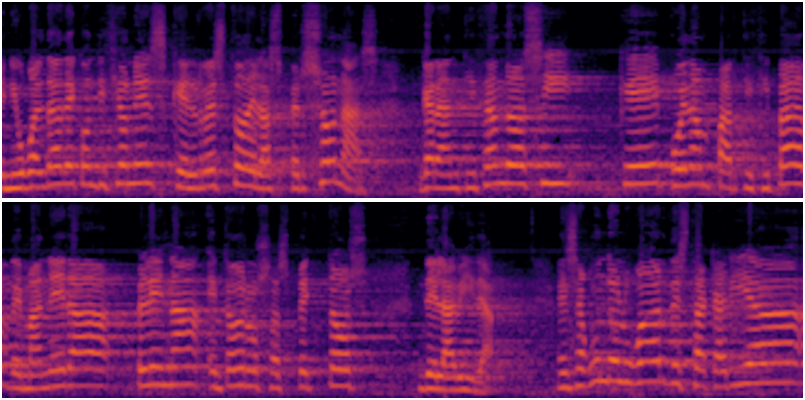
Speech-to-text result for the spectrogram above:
en igualdad de condiciones que el resto de las personas, garantizando así que puedan participar de manera plena en todos los aspectos de la vida. En segundo lugar, destacaría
